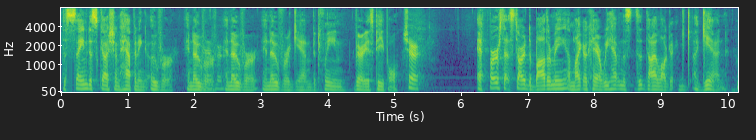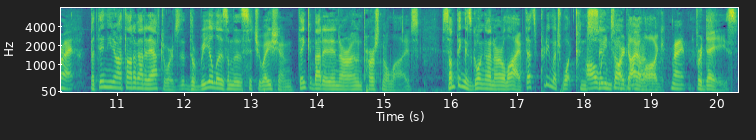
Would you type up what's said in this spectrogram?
the same discussion happening over and over Over. and over and over again between various people Sure. at first that started to bother me. I'm like, okay, are we having this dialogue again? Right. But then, you know, I thought about it afterwards. The, the realism of the situation, think about it in our own personal lives. Something is going on in our life. That's pretty much what consumes our dialogue Right. for days.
